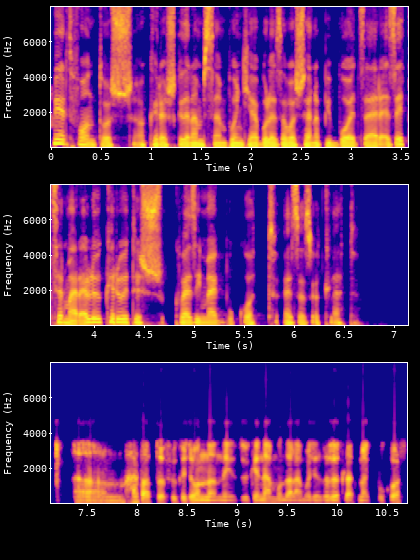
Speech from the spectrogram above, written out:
Miért fontos a kereskedelem szempontjából ez a vasárnapi boltzár? Ez egyszer már előkerült, és kvázi megbukott ez az ötlet. Hát attól függ, hogy onnan nézzük. Én nem mondanám, hogy ez az ötlet megbukott.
